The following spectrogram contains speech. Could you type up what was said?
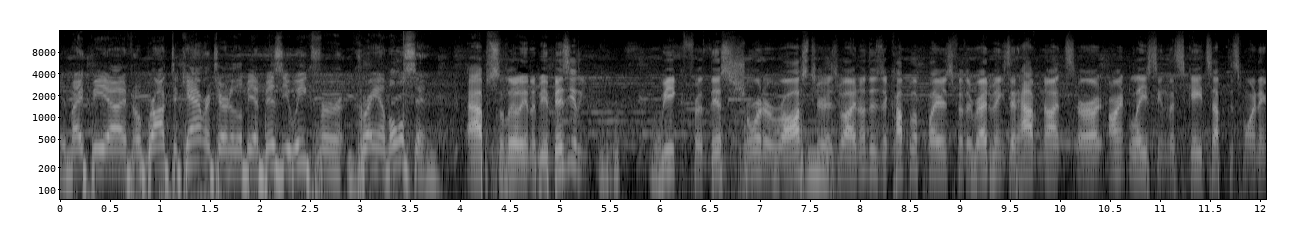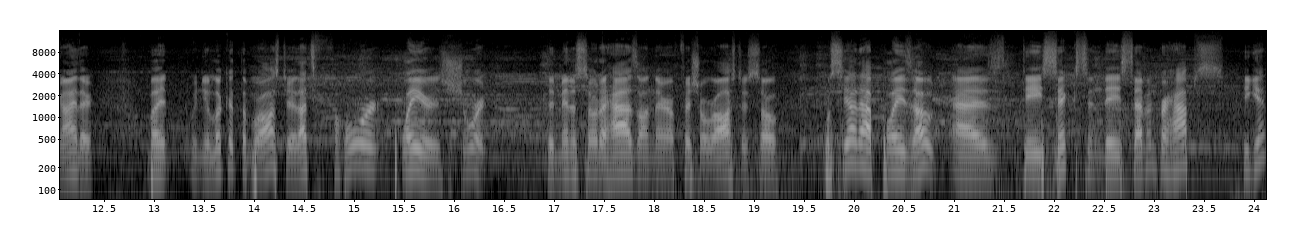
It might be, uh, if Obrochta can't return, it'll be a busy week for Graham Olson. Absolutely, and it'll be a busy week for this shorter roster as well. I know there's a couple of players for the Red Wings that have not or aren't lacing the skates up this morning either. But when you look at the roster, that's four players short that Minnesota has on their official roster. So we'll see how that plays out as day six and day seven perhaps begin.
